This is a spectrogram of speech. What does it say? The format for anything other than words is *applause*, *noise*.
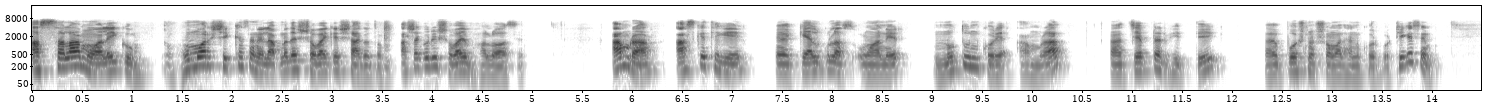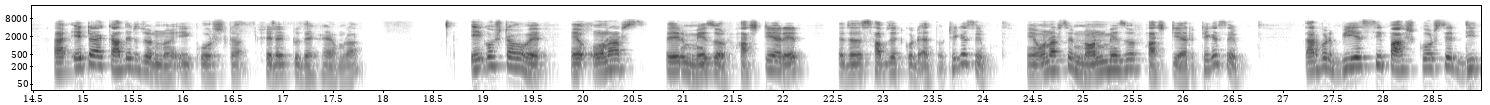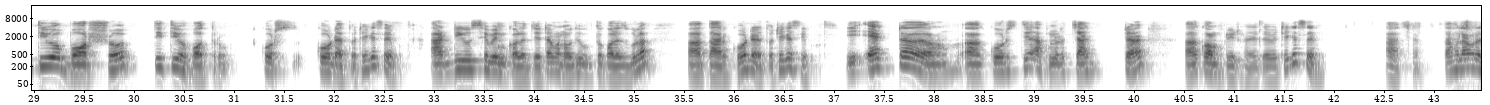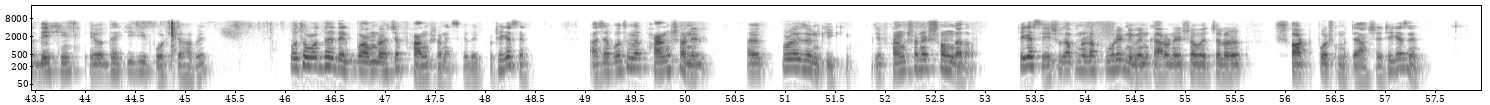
আসসালামু আলাইকুম। হোমওয়ার্ক শিক্ষা চ্যানেলে আপনাদের সবাইকে স্বাগতম। আশা করি সবাই ভালো আছেন। আমরা আজকে থেকে ক্যালকুলাস ওয়ানের নতুন করে আমরা চ্যাপ্টার ভিত্তিক প্রশ্ন সমাধান করব। ঠিক আছে? এটা কাদের জন্য এই কোর্সটা সেটা একটু দেখাই আমরা। এই কোর্সটা হবে অনার্স এর মেজর ফার্স্ট ইয়ারের যাদের সাবজেক্ট কোড এত। ঠিক আছে? এ অনার্স এর নন মেজর ফার্স্ট ইয়ার। ঠিক আছে? তারপর বিএসসি পাস কোর্সের দ্বিতীয় বর্ষ তৃতীয় পত্র কোর্স কোড এত। ঠিক আছে? আর ডিইউ 7 কলেজ যেটা মানে অধিভুক্ত কলেজগুলা তার কোড এত। ঠিক আছে? এই একটা কোর্স দিয়ে আপনার ৪ টা কমপ্লিট হয়ে যাবে। ঠিক আছে? আচ্ছা। তাহলে আমরা দেখি এই অধ্যায়ে কি, কি পড়তে হবে। প্রথম অধ্যায় দেখব আমরা হচ্ছে ফাংশন আজকে দেখব ঠিক আছে? আচ্ছা প্রথমে ফাংশনের প্রয়োজন কি, কি? যে ফাংশনের সংজ্ঞা দাও। ঠিক আছে? এসব আপনারা পড়ে নিবেন কারণ এসব হচ্ছে শর্ট প্রশ্নতে আসে। ঠিক আছে?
